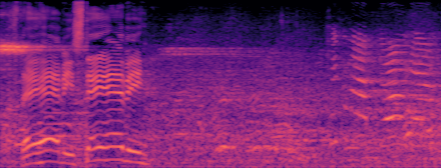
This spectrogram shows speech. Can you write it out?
down! Stay heavy. Stay heavy. Pick him up, throw him! Get him!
